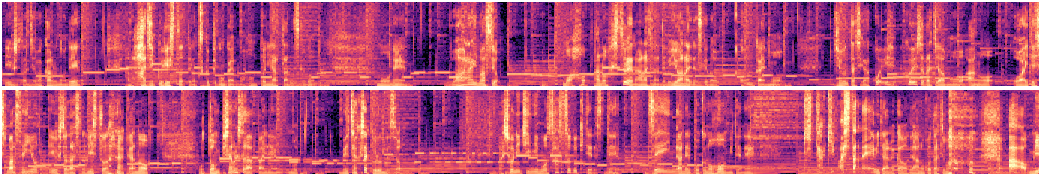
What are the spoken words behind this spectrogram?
ていう人たちは分かるのであの弾くリストっていうのを作って今回も本当にやったんですけどもうね笑いますよもうあの失礼な話なんでも言わないですけど今回も自分たちがこういうこういう人たちはもうあのお相手しませんよっていう人たちのリストの中のもうドンピシャの人がやっぱりねもうめちゃくちゃ来るんですよ。初日にもう早速来てですね全員がね僕の方を見てね来た来ましたねみたいな顔であの子たちも。あ見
